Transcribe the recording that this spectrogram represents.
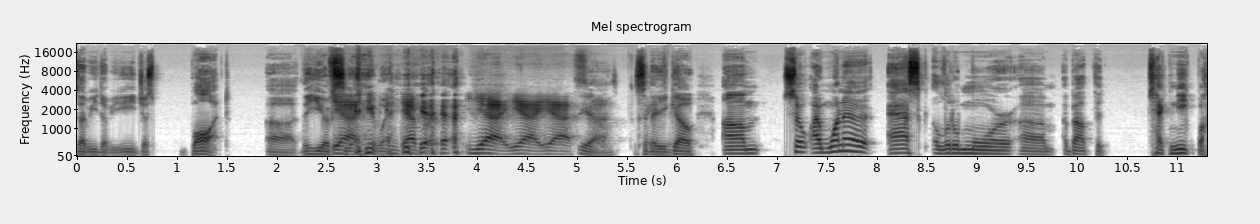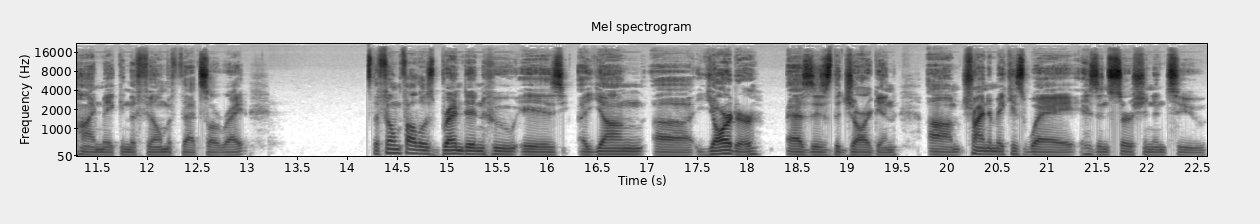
wwe just bought uh the ufc yeah, anyway. Endeavor. yeah, yeah, yeah. So, yeah so there you go. Um so i want to ask a little more um about the technique behind making the film if that's all right. The film follows brendan who is a young uh yarder as is the jargon um trying to make his way his insertion into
